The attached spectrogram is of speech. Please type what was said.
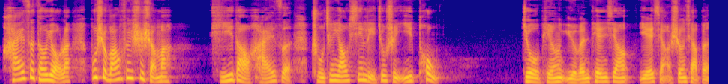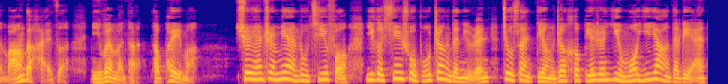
孩子都有了，不是王妃是什么？提到孩子，楚清瑶心里就是一痛。就凭宇文天香也想生下本王的孩子，你问问他，他配吗？轩辕志面露讥讽，一个心术不正的女人，就算顶着和别人一模一样的脸，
